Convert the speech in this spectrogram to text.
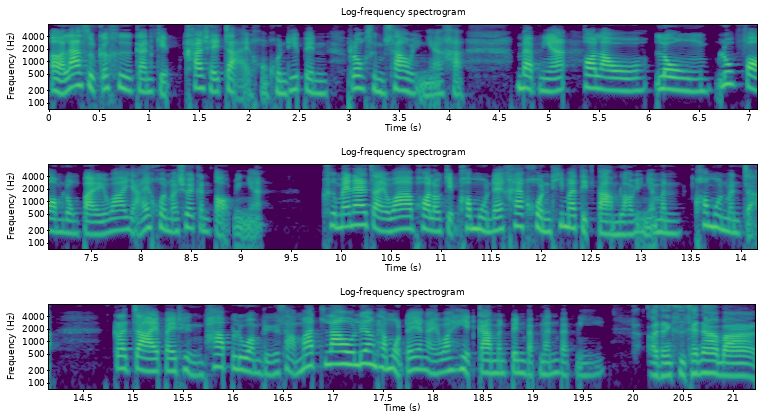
เออล่าสุดก็คือการเก็บค่าใช้จ่ายของคนที่เป็นโรคซึมเศร้าอย่างเงี้ยค่ะ แบบเนี้ยพอเราลงรูปฟอร์มลงไปว่าอยากให้คนมาช่วยกันตอบอย่างเงี้ย คือไม่แน่ใจว่าพอเราเก็บข้อมูลได้แค่คนที่มาติดตามเราอย่างเงี้ยมันข้อมูลมันจะกระจายไปถึงภาพรวมหรือสามารถเล่าเรื่องทั้งหมดได้ยังไงว่าเหตุการณ์มันเป็นแบบนั้นแบบนี้ อันนั้นคือแค่หน้าบ้าน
